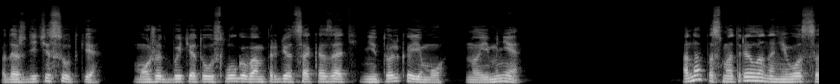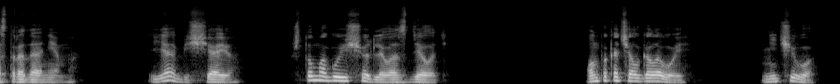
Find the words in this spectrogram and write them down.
«Подождите сутки. Может быть, эту услугу вам придется оказать не только ему, но и мне». Она посмотрела на него с состраданием. «Я обещаю. Что могу еще для вас сделать?» Он покачал головой. «Ничего».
